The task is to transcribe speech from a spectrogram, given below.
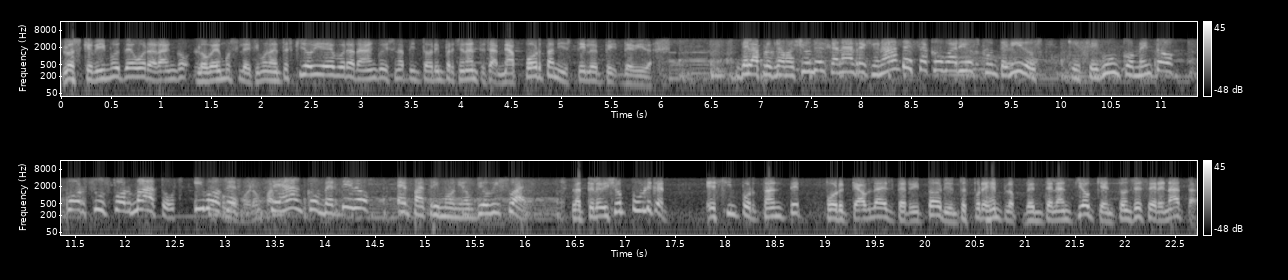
Los que vimos Débora Arango lo vemos y le decimos antes que yo vi Débora Arango y es una pintora impresionante, o sea, me aporta mi estilo de vida. De la programación del canal regional destacó varios contenidos que, según comentó, por sus formatos y voces se han convertido en patrimonio audiovisual. La televisión pública es importante porque habla del territorio. Entonces, por ejemplo, en la Antioquia, entonces Serenata,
